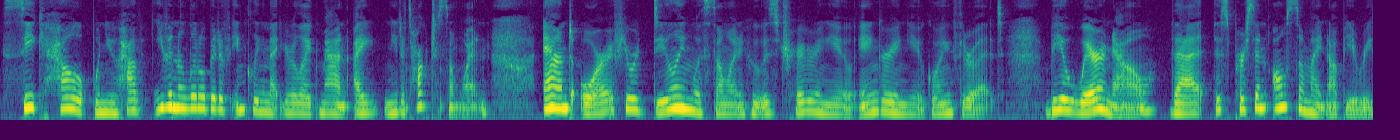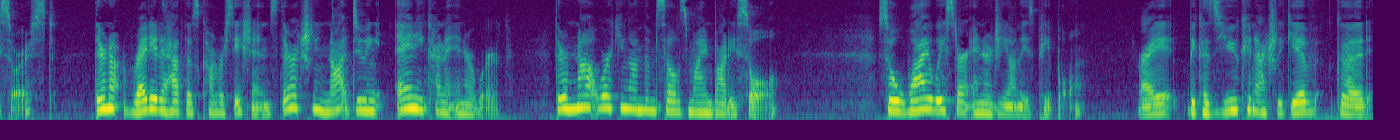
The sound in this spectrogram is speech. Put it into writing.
Seek help when you have even a little bit of inkling that you're like, man, I need to talk to someone. And or if you're dealing with someone who is triggering you, angering you, going through it, be aware now that this person also might not be resourced. They're not ready to have those conversations. They're actually not doing any kind of inner work. They're not working on themselves, mind, body, soul. So why waste our energy on these people? Right? Because you can actually give good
